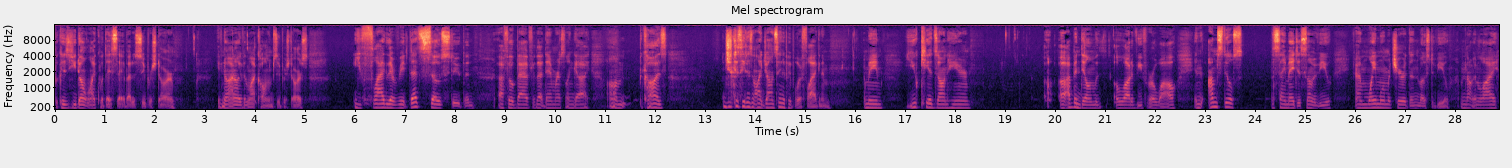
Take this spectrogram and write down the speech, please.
because you don't like what they say about a superstar. Even though I don't even like calling them superstars you flag their video. That's so stupid. I feel bad for that damn wrestling guy. Um, because just because he doesn't like John Cena, people are flagging him. I mean, you kids on here. Uh, I've been dealing with a lot of you for a while, and I'm still the same age as some of you. I'm way more mature than most of you. I'm not gonna lie.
